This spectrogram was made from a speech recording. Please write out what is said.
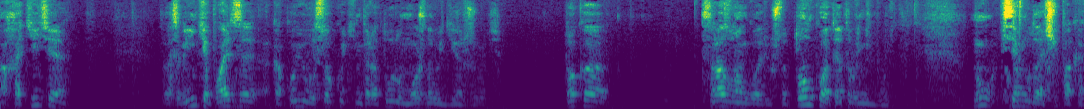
а хотите, согните пальцы, какую высокую температуру можно выдерживать. Только сразу вам говорю, что толку от этого не будет. Ну, всем удачи, пока.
